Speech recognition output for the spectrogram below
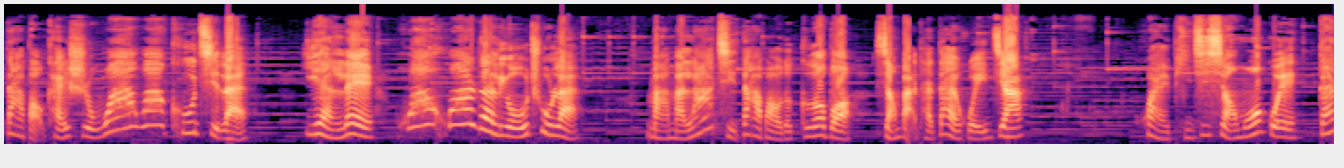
大宝开始哇哇哭起来，眼泪哗哗的流出来。妈妈拉起大宝的胳膊，想把他带回家。坏脾气小魔鬼赶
